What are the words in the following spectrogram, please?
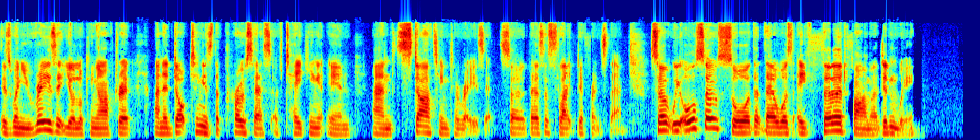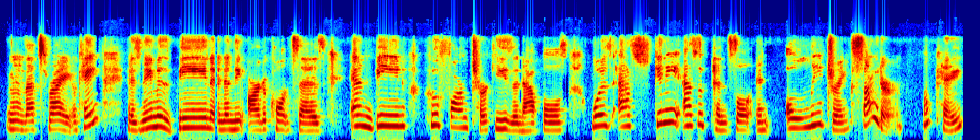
is when you raise it, you're looking after it, and adopting is the process of taking it in and starting to raise it. So there's a slight difference there. So we also saw that there was a third farmer, didn't we? Mm, that's right. Okay. His name is Bean, and in the article it says, and Bean, who farmed turkeys and apples, was as skinny as a pencil and only drank cider. Okay.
